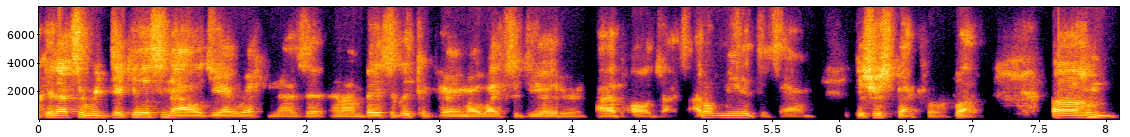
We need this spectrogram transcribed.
Okay, that's a ridiculous analogy. I recognize it. And I'm basically comparing my wife to deodorant. I apologize. I don't mean it to sound disrespectful, but um,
